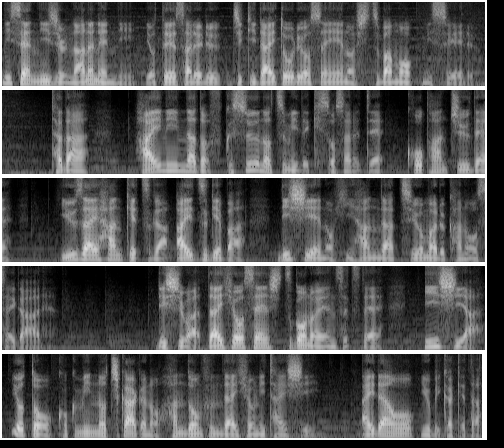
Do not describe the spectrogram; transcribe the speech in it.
2027年に予定される次期大統領選への出馬も見据える。ただ、背任など複数の罪で起訴されて公判中で、有罪判決が相次げば、李氏への批判が強まる可能性がある。李氏は代表選出後の演説で、イ氏や与党国民の力のハンドンフン代表に対し、間を呼びかけた。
